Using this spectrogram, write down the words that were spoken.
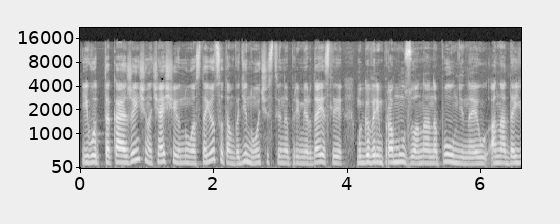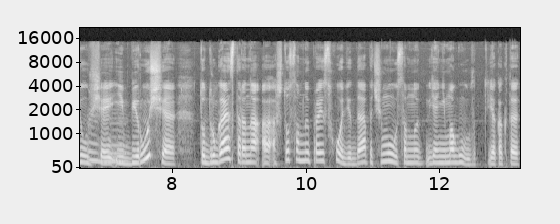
И вот такая женщина чаще ну, остается там в одиночестве, например. Да? Если мы говорим про музу, она наполненная, она дающая и Мгм. берущая, то другая сторона, а, а что со мной происходит? Да? Почему со мной я не могу? Вот я как-то...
